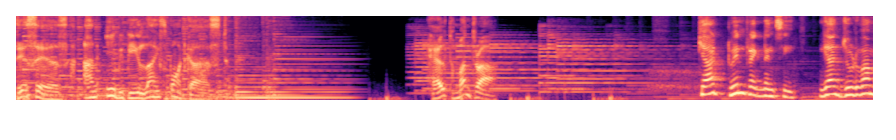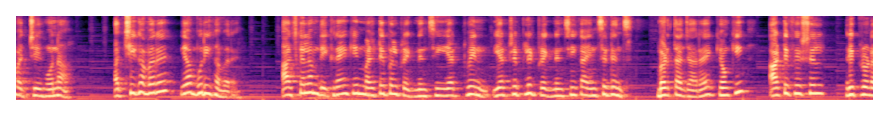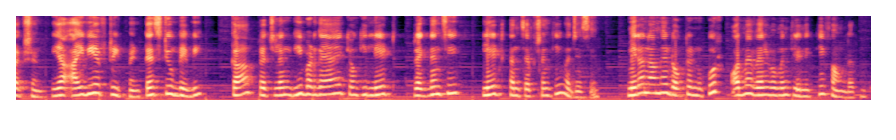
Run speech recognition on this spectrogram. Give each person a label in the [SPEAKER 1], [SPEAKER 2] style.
[SPEAKER 1] This is an ABP Life podcast. Health Mantra.
[SPEAKER 2] क्या twin pregnancy या जुड़वा बच्चे होना अच्छी खबर है या बुरी खबर है आजकल हम देख रहे हैं कि मल्टीपल प्रेगनेंसी या ट्विन या ट्रिपलेट प्रेगनेंसी का इंसिडेंस बढ़ता जा रहा है क्योंकि आर्टिफिशियल रिप्रोडक्शन या IVF treatment test tube baby का प्रचलन भी बढ़ गया है क्योंकि लेट प्रेगनेंसी लेट कंसेप्शन की वजह से। मेरा नाम है डॉक्टर नुपुर और मैं वेल वुमेन क्लिनिक की फाउंडर हूँ।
